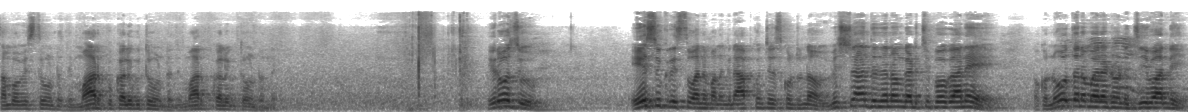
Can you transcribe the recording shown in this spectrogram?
సంభవిస్తూ ఉంటుంది. మార్పు కలుగుతూ ఉంటుంది. మార్పు కలుగుతూ ఉంటుంది. ఈరోజు యేసుక్రీస్తు అని మనం జ్ఞాపకం చేసుకుంటున్నాం. విశ్రాంతి దినం గడిచిపోగానే ఒక నూతనమైనటువంటి జీవాన్ని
